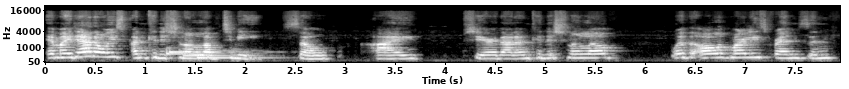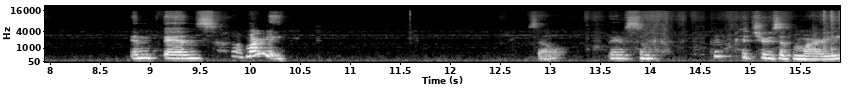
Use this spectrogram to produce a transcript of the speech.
and my dad always unconditional love to me. So I share that unconditional love with all of Marley's friends and and fans of Marley. So there's some good pictures of Marley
